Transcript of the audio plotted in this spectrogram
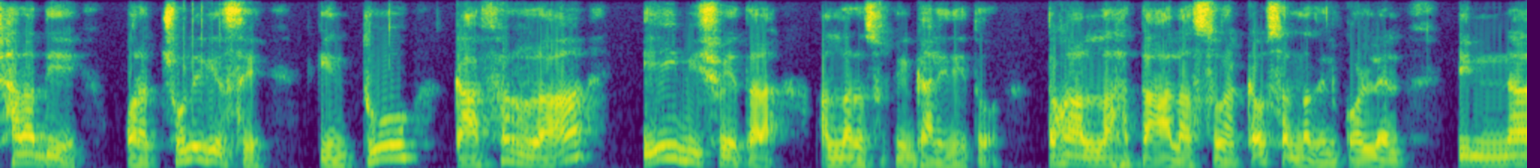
সাড়া দিয়ে ওরা চলে গেছে, কিন্তু কাফেররা এই বিষয়ে তারা আল্লাহ রসুলকে গালি দিত। তখন আল্লাহ তাআলা সূরা কাউসার নাজিল করলেন, ইন্না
